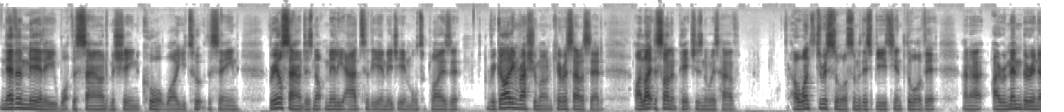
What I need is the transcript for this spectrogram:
never merely what the sound machine caught while you took the scene. Real sound does not merely add to the image; it multiplies it. Regarding Rashomon, Kurosawa said, "I like the silent pictures and always have." I wanted to restore some of this beauty and thought of it, and I, I remember in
